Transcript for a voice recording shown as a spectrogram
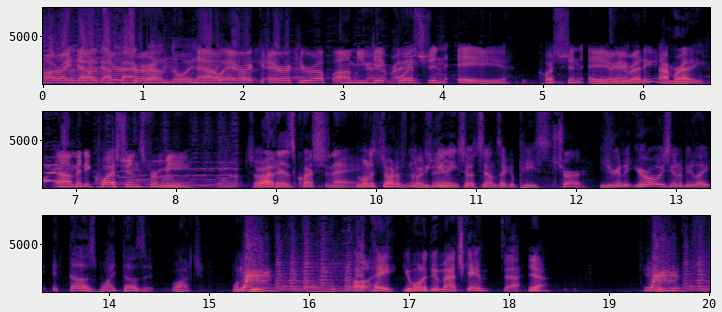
All right, now it's that your background turn. noise. Now, I Eric, Eric, you're up. Um, you Okay, get I'm ready. question A. Question A. Are you ready? I'm ready. Um, any questions for me? What is question A? You want to start it from the Question beginning A. so it sounds like a piece? Sure. You're gonna. You're always gonna be like, it does. Why does it? Watch. Want to do? Oh, hey, you want to do match game? Yeah. Yeah. Here we go.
